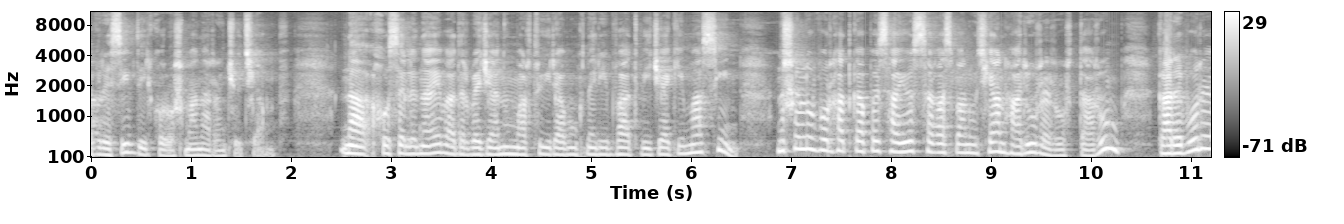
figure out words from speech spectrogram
ագրեսիվ դիրքորոշման առընչությամբ։ Նա խոսել է նաև Ադրբեջանում մարդու իրավունքների վատ վիճակի մասին, նշելով, որ հատկապես հայոց ցեղասպանության 100-րդ տարում կարևոր է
